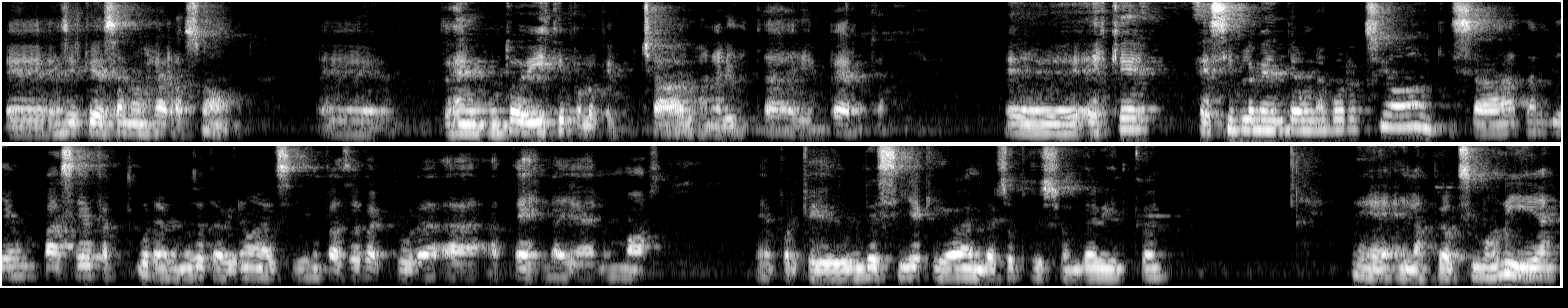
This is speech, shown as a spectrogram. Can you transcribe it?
Eh, es decir, que esa no es la razón. Eh, desde mi punto de vista y por lo que he escuchado de los analistas y expertos, es que es simplemente una corrección quizá también un pase de factura. Algunos se atrevieron a decir un pase de factura a, a Tesla y a Elon Musk, porque él decía que iba a vender su posición de Bitcoin eh, en los próximos días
